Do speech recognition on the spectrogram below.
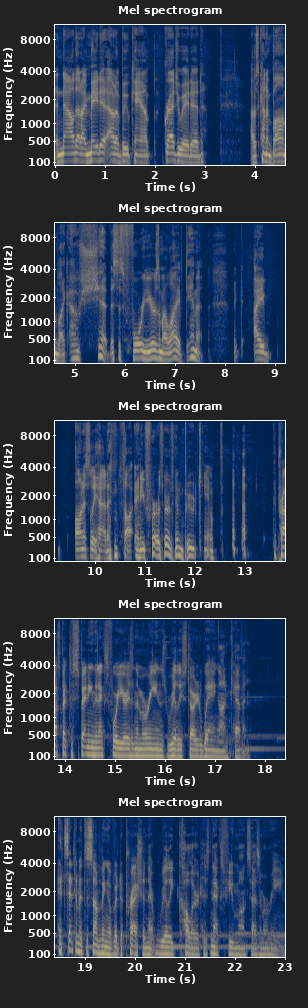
And now that I made it out of boot camp, graduated, I was kind of bummed, like, oh shit, this is four years of my life. Damn it. Like, I honestly hadn't thought any further than boot camp. The prospect of spending the next four years in the Marines really started weighing on Kevin. It sent him into something of a depression that really colored his next few months as a Marine.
